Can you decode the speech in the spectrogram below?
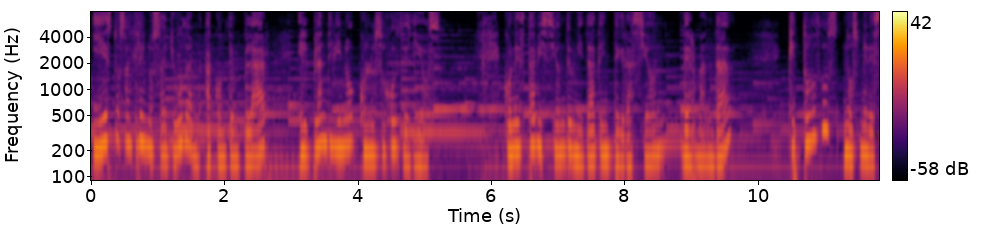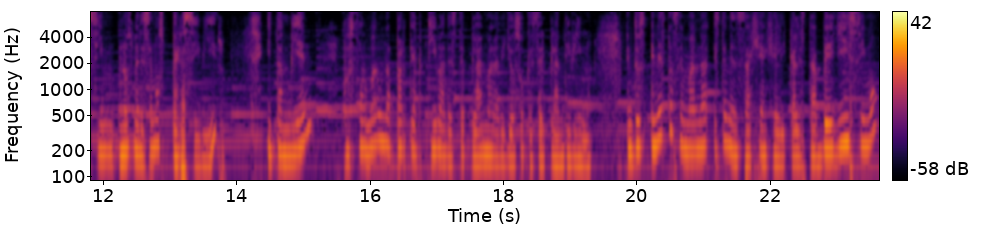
Y estos ángeles nos ayudan a contemplar el plan divino con los ojos de Dios, con esta visión de unidad, de integración, de hermandad, que todos nos, merecemos percibir y también pues formar una parte activa de este plan maravilloso que es el plan divino. Entonces, en esta semana este mensaje angelical está bellísimo.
